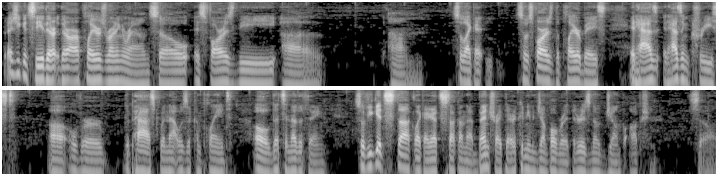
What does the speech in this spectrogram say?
But as you can see, there there are players running around. So as far as the uh, um, so like I so as far as the player base, it has it has increased uh, over the past when that was a complaint. Oh, that's another thing. So if you get stuck, like I got stuck on that bench right there, I couldn't even jump over it. There is no jump option. So,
